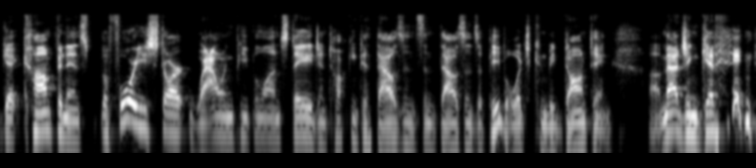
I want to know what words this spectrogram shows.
get confidence before you start wowing people on stage and talking to thousands and thousands of people which can be daunting. Uh, imagine getting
